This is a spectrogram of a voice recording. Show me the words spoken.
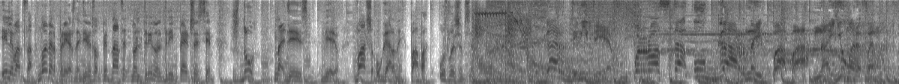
или в WhatsApp. Номер прежний 915 0303 567. Жду, надеюсь, верю. Ваш угарный папа. Услышимся. Гар Дмитриев. Просто угарный папа на Юмор ФМ.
